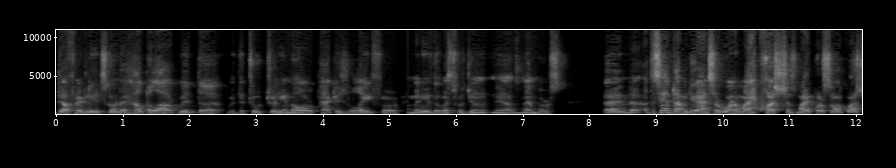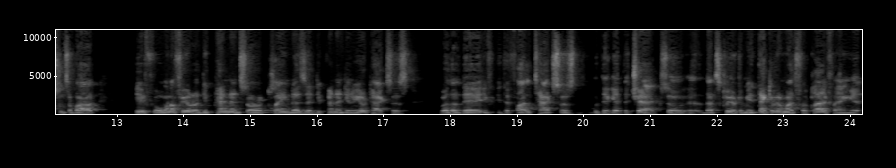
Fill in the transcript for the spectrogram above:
definitely, it's going to help a lot with uh, with the two trillion dollar package relief for many of the West Virginia members. And uh, at the same time, you answered one of my questions, my personal questions about if one of your dependents are claimed as a dependent in your taxes, whether they, if they file taxes, would they get the check? So uh, that's clear to me. Thank you very much for clarifying it.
